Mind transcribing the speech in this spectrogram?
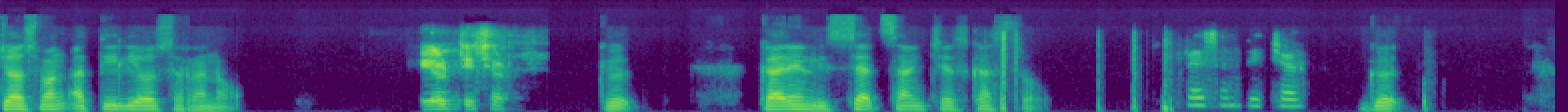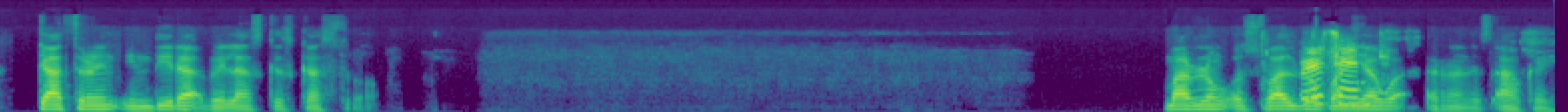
Josman Atilio Serrano. Here, teacher. Good. Karen Lisette Sánchez Castro. Present teacher. Good. Catherine Indira Velázquez Castro. Marlon Osvaldo Present. Paniagua Hernández. Ah, ok.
